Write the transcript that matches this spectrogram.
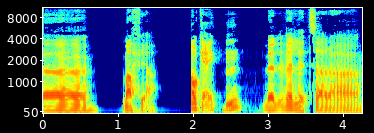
Uh, maffia. Okej. Mm. Vä väldigt så här. eh,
